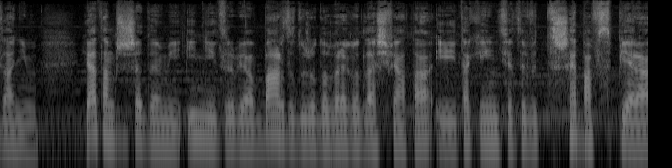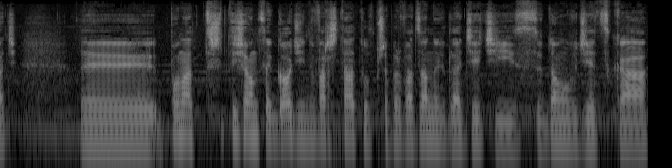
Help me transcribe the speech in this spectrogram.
zanim ja tam przyszedłem i inni zrobiła bardzo dużo dobrego dla świata i takie inicjatywy trzeba wspierać. Y, Ponad 3000 godzin warsztatów przeprowadzonych dla dzieci z domów dziecka,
